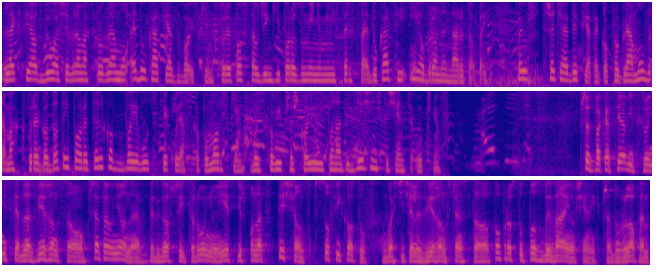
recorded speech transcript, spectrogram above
Lekcja odbyła się w ramach programu Edukacja z wojskiem, który powstał dzięki porozumieniu Ministerstwa Edukacji i Obrony Narodowej. To już trzecia edycja tego programu, w ramach którego do tej pory tylko w województwie kujawsko-pomorskim wojskowi przeszkolili ponad 10 tysięcy uczniów. Przed wakacjami schroniska dla zwierząt są przepełnione. W Bydgoszczy i Toruniu jest już ponad tysiąc psów i kotów. Właściciele zwierząt często po prostu pozbywają się ich przed urlopem.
